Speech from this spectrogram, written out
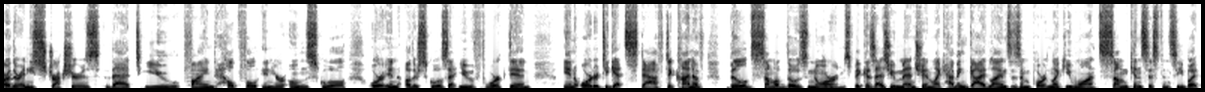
Are there any structures that you find helpful in your own school or in other schools that you've worked in in order to get staff to kind of build some of those norms. Because as you mentioned, like having guidelines is important. Like you want some consistency, but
